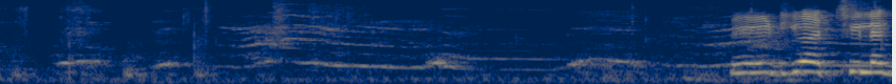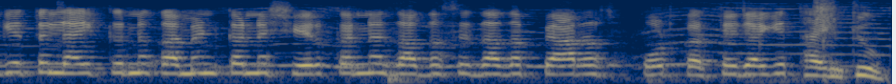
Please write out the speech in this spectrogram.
वीडियो अच्छी लगी तो लाइक करना कमेंट करना शेयर करना, ज़्यादा से ज़्यादा प्यार और सपोर्ट करते जाइए। Thank you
